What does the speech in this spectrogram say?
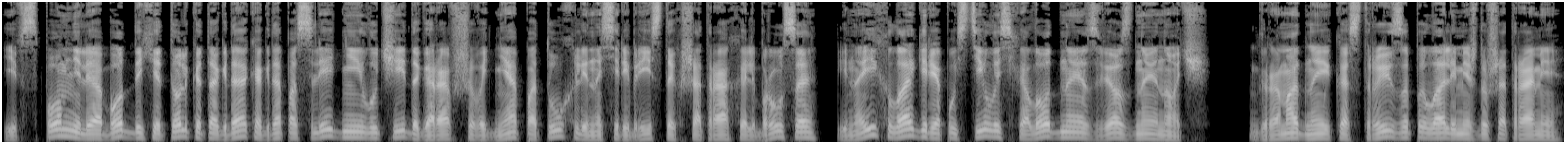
и вспомнили об отдыхе только тогда, когда последние лучи догоравшего дня потухли на серебристых шатрах Эльбруса, и на их лагерь опустилась холодная звездная ночь. Громадные костры запылали между шатрами,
